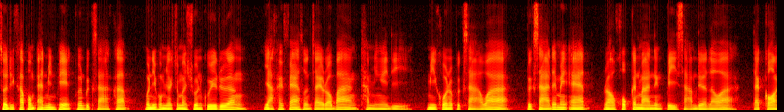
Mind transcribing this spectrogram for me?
สวัสดีครับผมแอดมินเพจเพื่อนปรึกษาครับ วันนี้ผมอยากจะมาชวนคุยเรื่อง อยากให้แฟนสนใจเราบ้างทำยังไงดี มีคนมาปรึกษาว่าปรึกษาได้ไหมแอดเราคบกันมา 1 ปี 3 เดือนแล้วอะแต่ก่อน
